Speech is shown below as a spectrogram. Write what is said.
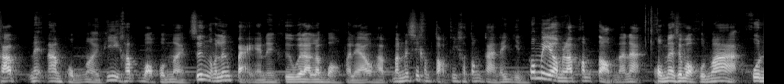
ครับแนะนำผมหน่อยพี่ครับบอกผมหน่อยซึ่งมันเรื่องแปลกอย่างหนึ่งคือเวลาเราบอกไปแล้วครับมันไม่ใช่คำตอบที่เขาต้องการได้ยิน ก็ไม่ยอมรับคำตอบนั้นอะผมอยากจะบอกคุณว่าคุณ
